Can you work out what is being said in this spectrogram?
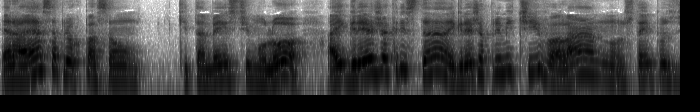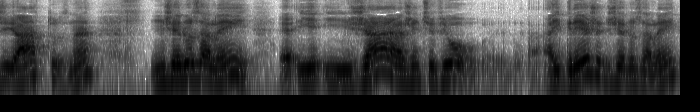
Era essa preocupação que também estimulou a igreja cristã, a igreja primitiva, lá nos tempos de Atos, né? em Jerusalém, é, e, e, já a gente viu a igreja de Jerusalém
